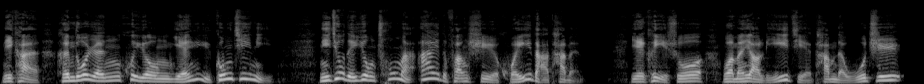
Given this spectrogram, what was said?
你看，很多人会用言语攻击你，你就得用充满爱的方式回答他们。也可以说，我们要理解他们的无知。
